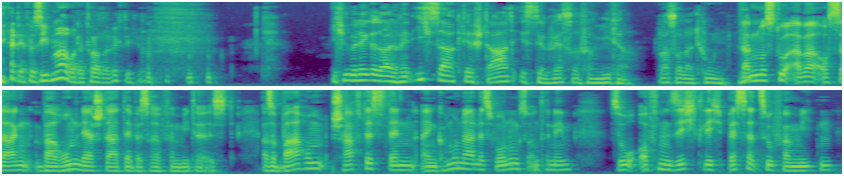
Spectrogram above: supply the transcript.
Ja, der für sieben Euro, der teure, richtig. Ja. ich überlege gerade, wenn ich sage, der Staat ist der bessere Vermieter, was soll er tun? Dann musst du aber auch sagen, warum der Staat der bessere Vermieter ist. Also warum schafft es denn ein kommunales Wohnungsunternehmen so offensichtlich besser zu vermieten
